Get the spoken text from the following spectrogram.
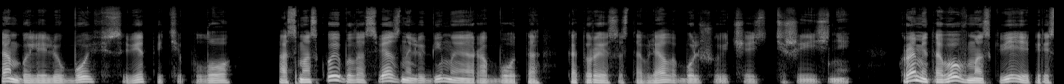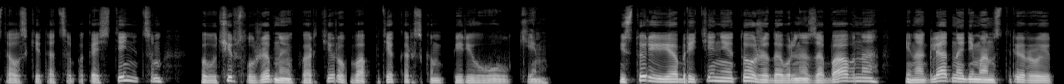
там были любовь, свет и тепло, а с Москвой была связана любимая работа, которая составляла большую часть жизни — Кроме того, в Москве я перестал скитаться по гостиницам, получив служебную квартиру в аптекарском переулке. История ее обретения тоже довольно забавна и наглядно демонстрирует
